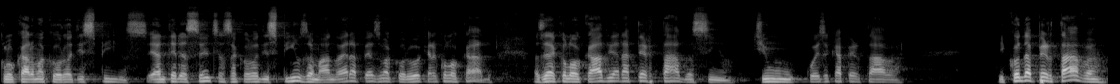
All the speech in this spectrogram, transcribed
Colocaram uma coroa de espinhos. É interessante essa coroa de espinhos, amado, não era apenas uma coroa que era colocada, mas era colocado e era apertado assim, ó. tinha uma coisa que apertava. E quando apertava,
